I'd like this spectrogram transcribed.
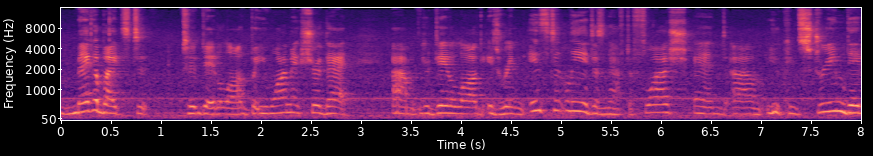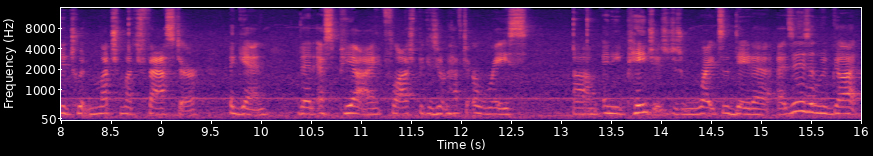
megabytes to, to data log, but you want to make sure that um, your data log is written instantly, it doesn't have to flush, and um, you can stream data to it much, much faster, again, than SPI Flash because you don't have to erase um, any pages. Just write to the data as is, and we've got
